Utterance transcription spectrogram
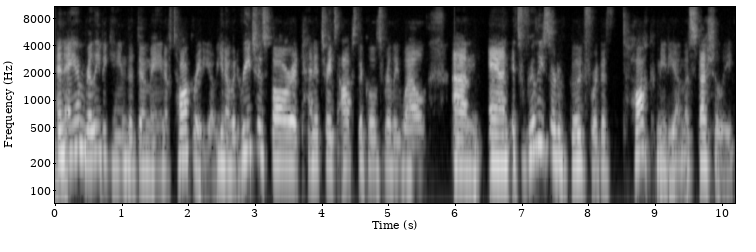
and AM mm-hmm. really became the domain of talk radio. You know, it reaches far, it penetrates obstacles really well, um, and it's really sort of good for the talk medium, especially.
